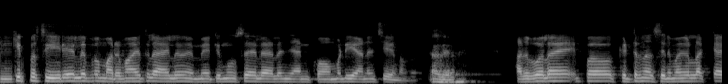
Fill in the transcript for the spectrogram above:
എനിക്കിപ്പോ സീരിയലിൽ ഇപ്പൊ മറുമായത്തിലായാലും എം എ ടി മൂസയിലായാലും ഞാൻ കോമഡിയാണ് ചെയ്യുന്നത്. അതെ. അതുപോലെ ഇപ്പൊ കിട്ടുന്ന സിനിമകളിലൊക്കെ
